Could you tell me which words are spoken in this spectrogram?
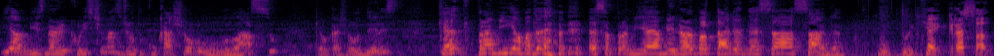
e a Miss Merry Christmas, junto com o cachorro o Laço, que é o cachorro deles. Que é, pra mim é uma da... essa pra mim é a melhor batalha dessa saga. Porque É engraçado.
